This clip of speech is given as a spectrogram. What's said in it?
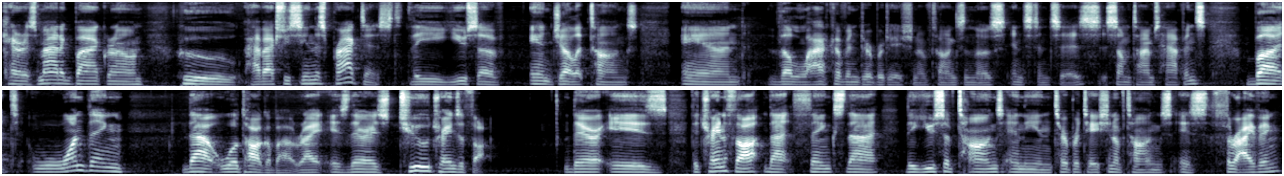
charismatic background who have actually seen this practiced. The use of angelic tongues and the lack of interpretation of tongues in those instances sometimes happens. But one thing that we'll talk about, right, is there is two trains of thought. There is the train of thought that thinks that the use of tongues and the interpretation of tongues is thriving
